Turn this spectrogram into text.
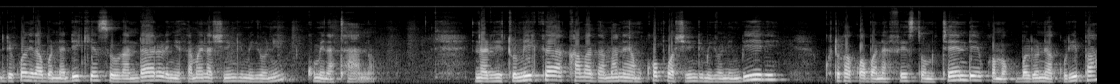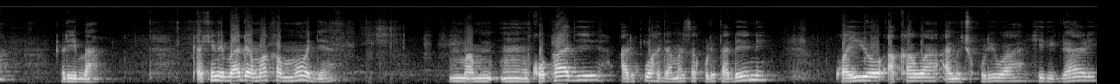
lilikuwa ni la Bwana Dickens Lulandara lenye thamani ya shilingi milioni 15 na lilitumika kama dhamana ya mkopo wa shilingi milioni mbili kutoka kwa Bwana Festo Mtende kwa makubaliano ya kulipa riba. Lakini baada ya mwaka mmoja mkopaji alikuwa hajamaliza kulipa deni, kwa hiyo akawa amechukuliwa hili gari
